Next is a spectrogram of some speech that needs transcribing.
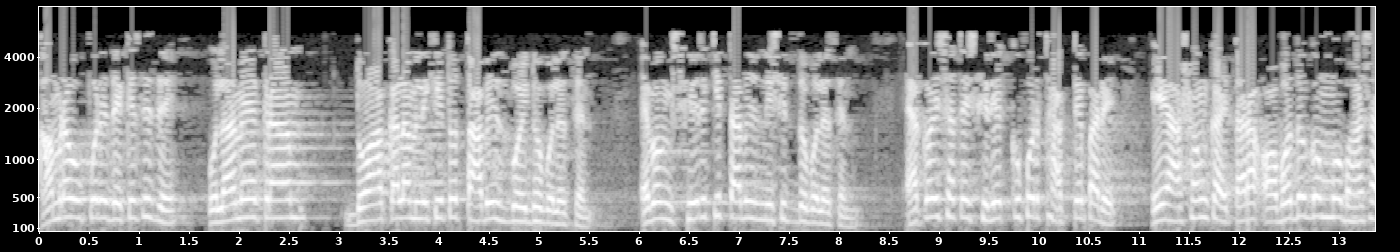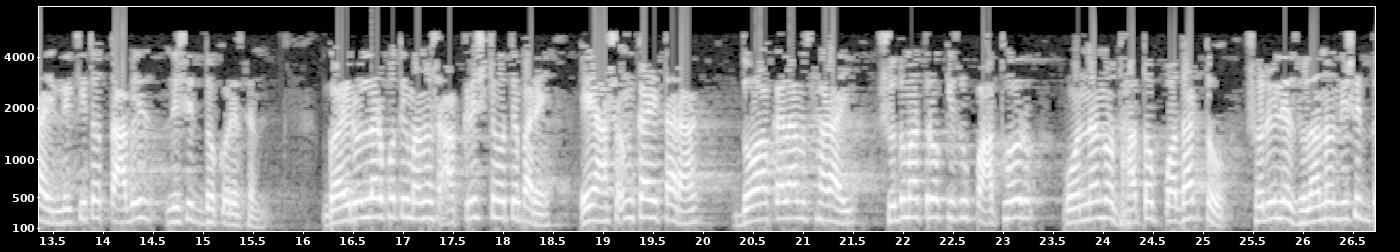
আমরা উপরে দেখেছি যে উলামে একরাম দোয়া কালাম লিখিত তাবিজ বৈধ বলেছেন এবং সিরকি তাবিজ নিষিদ্ধ বলেছেন। একই সাথে সিরেক কুপুর থাকতে পারে এই আশঙ্কায় তারা অবধগম্য ভাষায় লিখিত তাবিজ নিষিদ্ধ করেছেন। গয়রুল্লার প্রতি মানুষ আকৃষ্ট হতে পারে এই আশঙ্কায় তারা দোয়া কালাম ছাড়াই শুধুমাত্র কিছু পাথর অন্যান্য ধাতব পদার্থ শরীরে ঝুলানো নিষিদ্ধ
